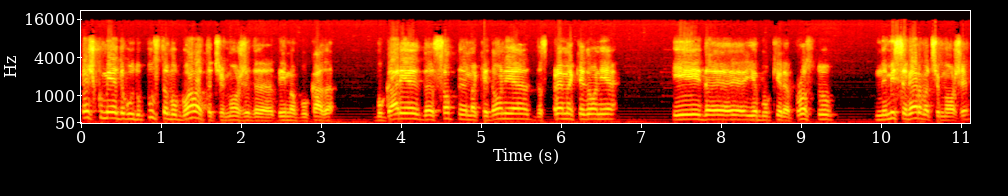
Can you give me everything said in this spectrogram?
Тешко ми е да го допуста во главата, че може да, да има блокада. Бугарија да сопне Македонија, да спре Македонија и да ја блокира. Просто не ми се верва, че може,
